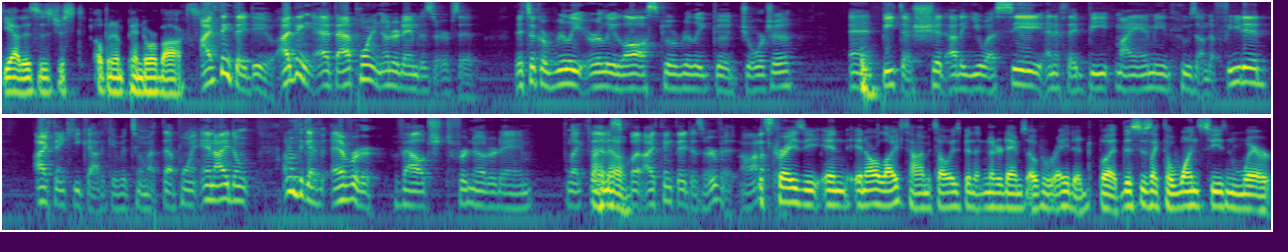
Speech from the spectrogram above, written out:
Yeah, this is just opening a Pandora box. I think they do. I think at that point Notre Dame deserves it. They took a really early loss to a really good Georgia, and beat the shit out of USC. And if they beat Miami, who's undefeated, I think you got to give it to them at that point. And I don't, I don't think I've ever vouched for Notre Dame like I this, know. but I think they deserve it. Honestly, It's crazy. In in our lifetime, it's always been that Notre Dame's overrated, but this is like the one season where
